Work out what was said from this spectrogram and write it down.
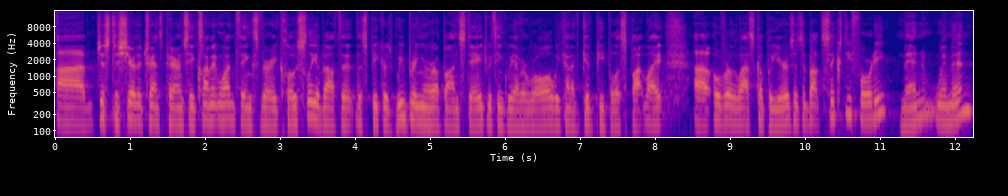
Uh, just to share the transparency, Climate One thinks very closely about the, the speakers. We bring her up on stage. We think we have a role. We kind of give people a spotlight. Uh, over the last couple of years, it's about 60 40 men, women,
